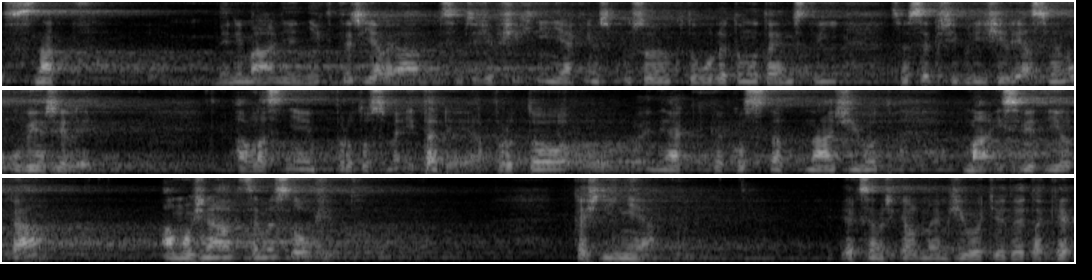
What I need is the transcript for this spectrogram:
snad minimálně někteří, ale já myslím si, že všichni nějakým způsobem k tomuhle tomu tajemství jsme se přiblížili a jsme mu uvěřili. A vlastně proto jsme i tady a proto eh, nějak jako snad náš život má i světýlka, možná chceme sloužit. Každý nějak. Jak jsem říkal v mém životě, to je tak, jak,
